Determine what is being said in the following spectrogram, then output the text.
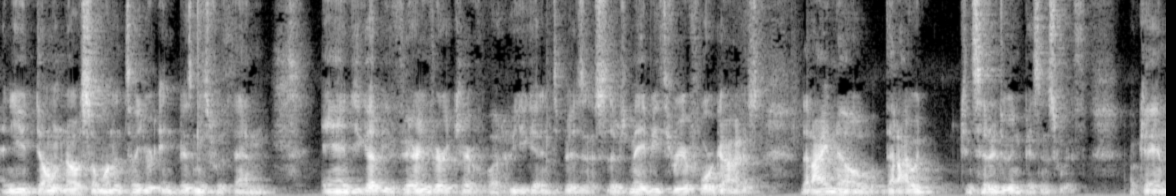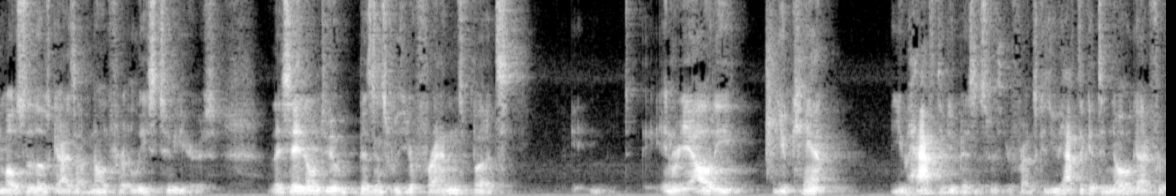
and you don't know someone until you're in business with them. And you got to be very, very careful about who you get into business. There's maybe three or four guys that I know that I would consider doing business with. Okay, and most of those guys I've known for at least two years. They say don't do business with your friends, but in reality, you can't. You have to do business with your friends because you have to get to know a guy for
